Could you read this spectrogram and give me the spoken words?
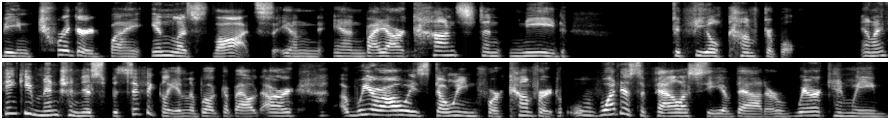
being triggered by endless thoughts and and by our constant need to feel comfortable and I think you mentioned this specifically in the book about our, uh, we are always going for comfort. What is the fallacy of that, or where can we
